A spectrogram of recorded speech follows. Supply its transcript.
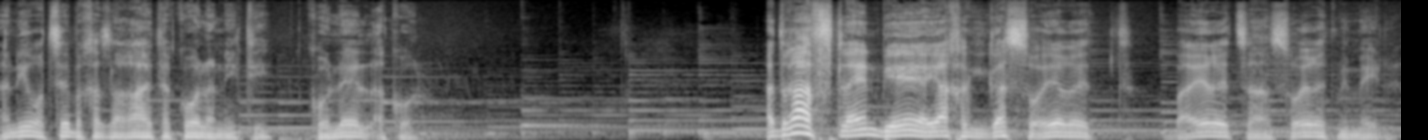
אני רוצה בחזרה את הכל, עניתי, כולל הכל. הדראפט ל-NBA היה חגיגה סוערת, בארץ הסוערת ממילא.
